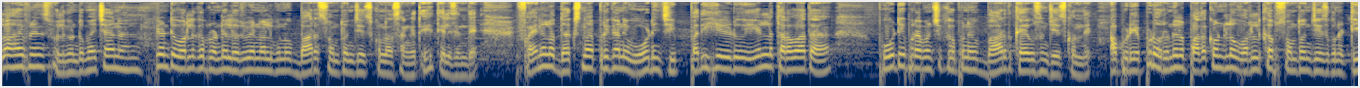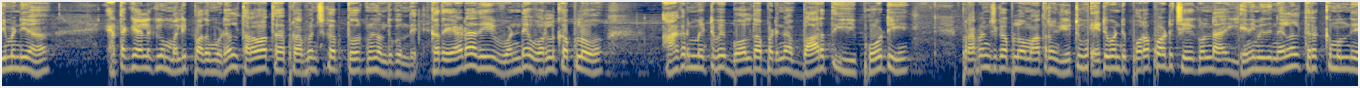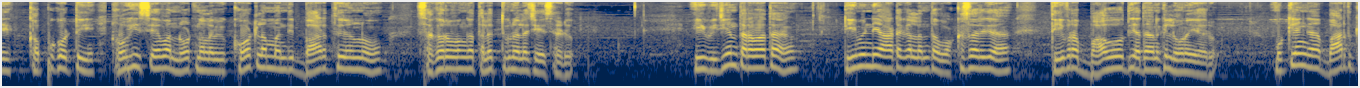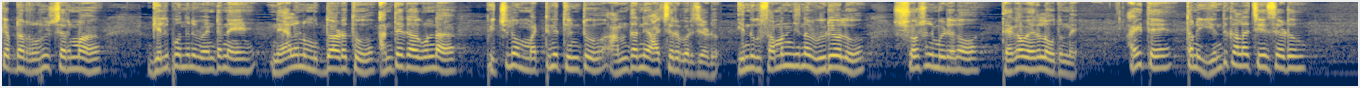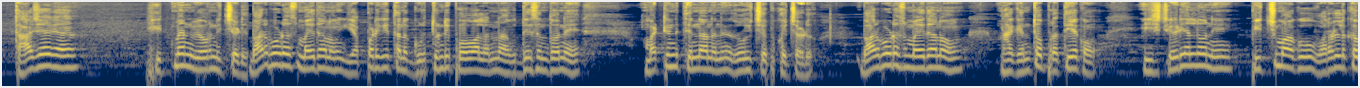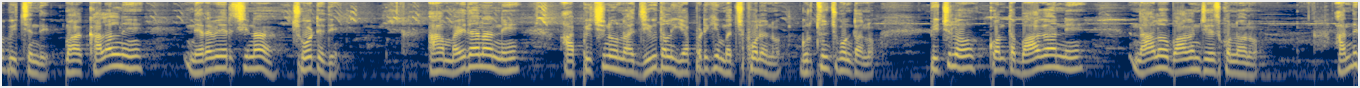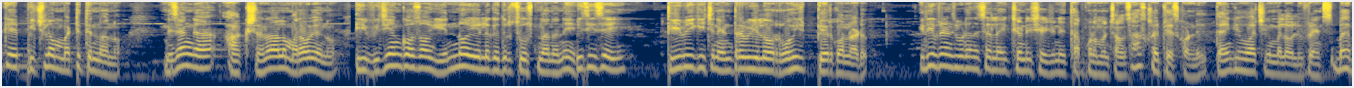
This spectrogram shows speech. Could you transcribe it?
Hello hi friends welcome to my channel. ఇటువంటి world cup రెండు వేల ఇరవై నాలుగును భారత్ సొంతం చేసుకున్న సంగతి తెలిసిందే. ఫైనల్లో దక్షిణాఫ్రికాని ఓడించి పదిహేడు ఏళ్ళ తర్వాత పోటీ ప్రపంచ కప్ను భారత్ కైవసం చేసుకుంది. అప్పుడు ఎప్పుడు రెండు వేల పదకొండులో వరల్డ్ కప్ సొంతం చేసుకున్న టీమిండియా ఎటకేలకు మళ్ళీ పదమూడేళ్ళ తర్వాత ప్రపంచ కప్ టోర్నమెంట్ అందుకుంది. గత ఏడాది వన్డే వరల్డ్ కప్లో ఆఖరి మెట్టుపై బోల్తా పడిన భారత్ ఈ పోటీ ప్రపంచ కప్లో మాత్రం ఎటు ఎటువంటి పొరపాటు చేయకుండా ఎనిమిది నెలల తిరక్క ముందే కప్పు కొట్టి రోహిత్ సేవ నూట నలభై కోట్ల మంది భారతీయులను సగర్వంగా తలెత్తుకునేలా చేశాడు. ఈ విజయం తర్వాత టీమిండియా ఆటగాళ్ళంతా ఒక్కసారిగా తీవ్ర భావోద్వేదానికి లోనయ్యారు. ముఖ్యంగా భారత కెప్టెన్ రోహిత్ శర్మ గెలుపొందిన వెంటనే నేలను ముద్దాడుతూ అంతేకాకుండా పిచ్చిలో మట్టిని తింటూ అందరినీ ఆశ్చర్యపరిచాడు. ఇందుకు సంబంధించిన వీడియోలు సోషల్ మీడియాలో తెగ వైరల్ అవుతున్నాయి. అయితే తను ఎందుకు అలా చేశాడు? తాజాగా హిట్ మ్యాన్ వివరణ ఇచ్చాడు. బార్బోడోస్ మైదానం ఎప్పటికీ తన గుర్తుండిపోవాలన్న ఉద్దేశంతోనే మట్టిని తిన్నానని రోహిత్ చెప్పుకొచ్చాడు. బార్బోడోస్ మైదానం నాకెంతో ప్రత్యేకం. ఈ స్టేడియంలోని పిచ్ మాకు వరల్డ్ కప్ ఇచ్చింది. మా కళల్ని నెరవేర్చిన చోటిది. ఆ మైదానాన్ని ఆ పిచ్ను నా జీవితంలో ఎప్పటికీ మర్చిపోలేను. గుర్తుంచుకుంటాను. పిచ్లో కొంత భాగాన్ని నాలో భాగం చేసుకున్నాను. అందుకే పిచ్లో మట్టి తిన్నాను. నిజంగా ఆ క్షణాలు మరవలేను. ఈ విజయం కోసం ఎన్నో ఏళ్ళకి ఎదురు చూస్తున్నానని బీసీసీఐ టీవీకి ఇచ్చిన ఇంటర్వ్యూలో రోహిత్ పేర్కొన్నాడు. ఇది ఫ్రెండ్స్ వీడియో నచ్చితే లైక్ చేయండి షేర్ చేయండి. తప్పకుండా మన ఛానల్ సబ్స్క్రైబ్ చేసుకోండి. Thank you watching my lovely friends bye bye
